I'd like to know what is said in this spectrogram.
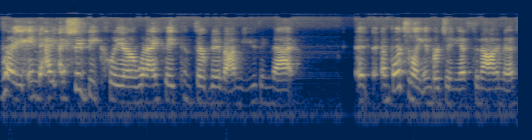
Right, and I, I should be clear when I say conservative, I'm using that, unfortunately, in Virginia, synonymous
